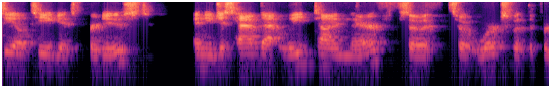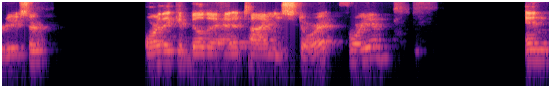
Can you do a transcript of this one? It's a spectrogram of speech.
CLT gets produced. and you just have that lead time there so it so it works with the producer or they could build it ahead of time and store it for you and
